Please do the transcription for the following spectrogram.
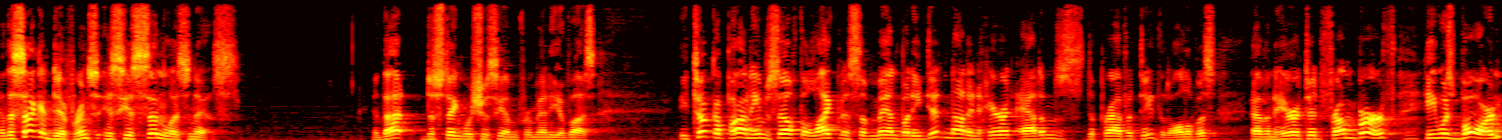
And the second difference is his sinlessness. And that distinguishes him from any of us. He took upon himself the likeness of men, but he did not inherit Adam's depravity that all of us have inherited from birth. He was born,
